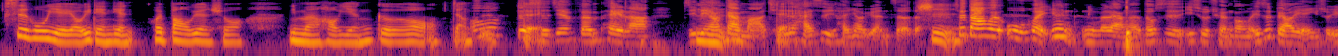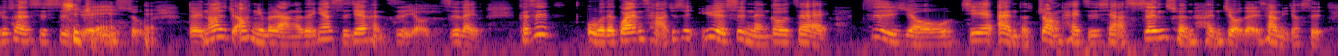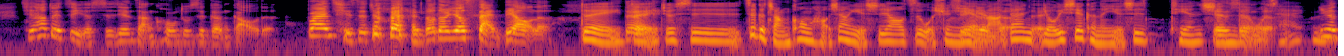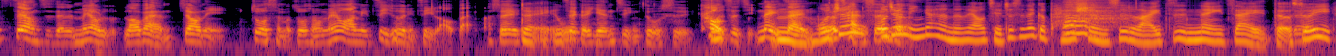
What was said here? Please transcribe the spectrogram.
似乎也有一点点会抱怨说。你们好严格哦，这样子、哦、对，对时间分配啦，几点要干嘛，嗯、其实还是很有原则的。是，所以大家会误会，因为你们两个都是艺术圈工作，一个是表演艺术，一个算是视觉艺术，对，对，然后就觉得哦，你们两个的应该时间很自由之类的。可是我的观察就是，越是能够在自由接案的状态之下生存很久的人，像你就是，其实他对自己的时间掌控度是更高的，不然其实就会很多东西又散掉了。对对，就是这个掌控好像也是要自我训练啦，但有一些可能也是天生的，生的我猜。因为这样子的没有老板叫你做什么做什么，没有啊，你自己就是你自己老板嘛，所以对这个严谨度是靠自己内在我觉得，我觉得你应该很能了解，就是那个 passion 是来自内在的，所以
